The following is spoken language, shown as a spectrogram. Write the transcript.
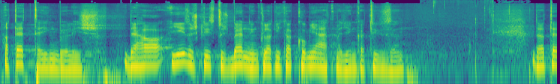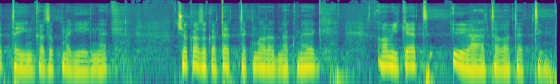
A tetteinkből is. De ha Jézus Krisztus bennünk lakik, akkor mi átmegyünk a tűzön. De a tetteink azok megégnek. csak azok a tettek maradnak meg, amiket ő általa tettünk.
